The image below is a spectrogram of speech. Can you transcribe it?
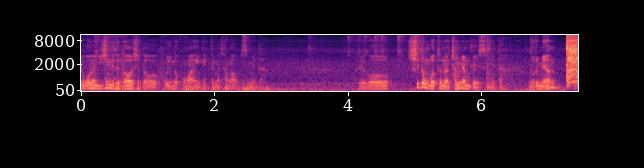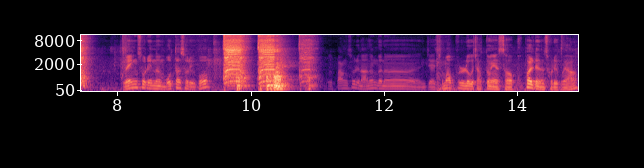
요거는 20리터 넣으셔도 그 정도 공간이 있기 때문에 상관없습니다. 그리고 시동 버튼은 전면부에 있습니다. 누르면 웽 소리는 모터 소리고 빵 소리 나는 거는 이제 점화 플러그 작동해서 폭발되는 소리고요.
